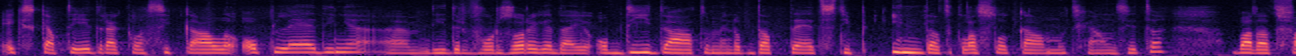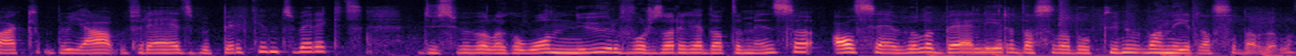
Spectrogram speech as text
ex-cathedra, klassikale opleidingen, um, die ervoor zorgen dat je op die datum en op dat tijdstip in dat klaslokaal moet gaan zitten, wat dat vaak ja, vrijheidsbeperkend werkt. Dus we willen gewoon nu ervoor zorgen dat de mensen, als zij willen bijleren, dat ze dat ook kunnen wanneer dat ze dat willen.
